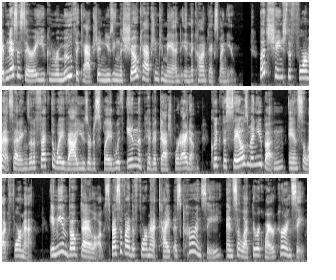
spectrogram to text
If necessary, you can remove the caption using the Show Caption command in the context menu. Let's change the format settings that affect the way values are displayed within the Pivot dashboard item. Click the Sales menu button and select Format. In the Invoke dialog, specify the format type as currency and select the required currency.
